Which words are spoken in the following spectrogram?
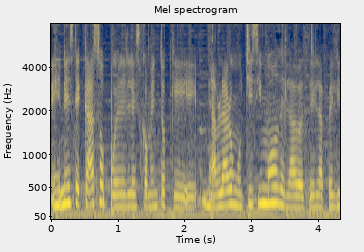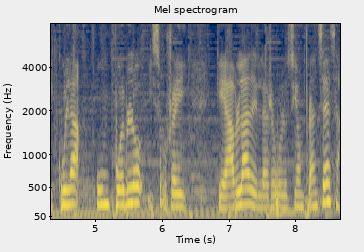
En este caso, pues les comento que me hablaron muchísimo de la, de la película Un pueblo y su rey, que habla de la Revolución Francesa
